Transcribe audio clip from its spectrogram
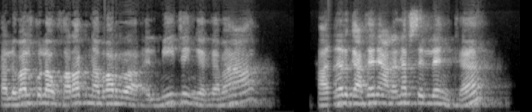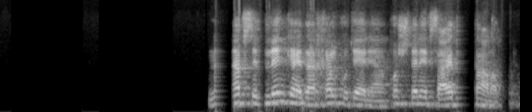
خلوا بالكم لو خرجنا بره ال meeting يا جماعة هنرجع تاني على نفس ال link ها؟ نفس ال link هيدخلكم تاني هنخش تاني في ساعتها على طول.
